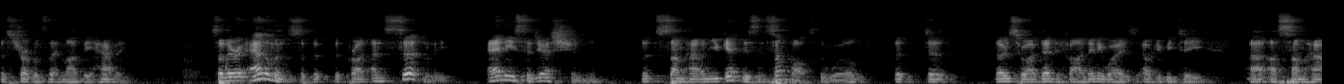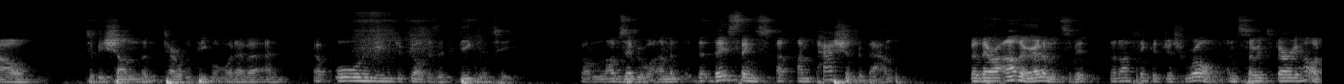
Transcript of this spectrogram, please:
the struggles they might be having? So there are elements of the, the pride, and certainly any suggestion that somehow, and you get this in some parts of the world, that uh, those who identify in any way as LGBT uh, are somehow to be shunned and terrible people, whatever, and uh, all in the image of God. There's a dignity. God loves everyone. I mean, th- these things I'm passionate about, but there are other elements of it that I think are just wrong, and so it's very hard.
